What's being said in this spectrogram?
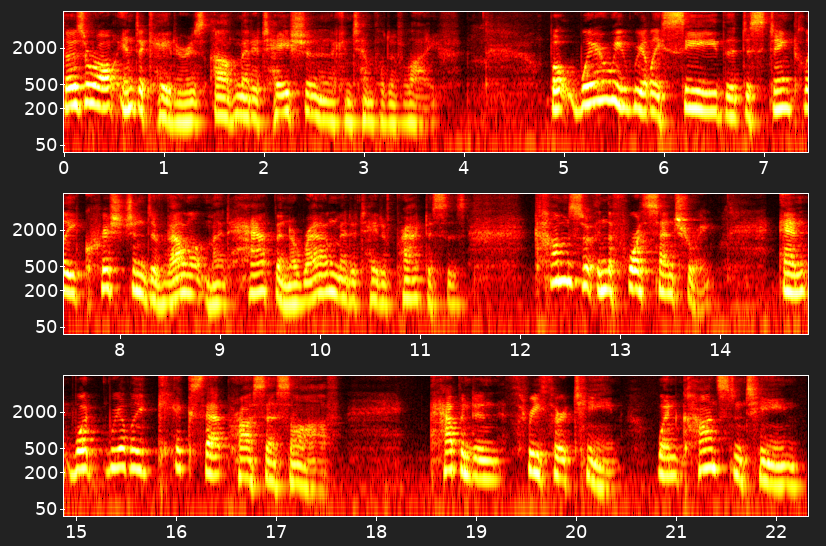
Those are all indicators of meditation and a contemplative life. But where we really see the distinctly Christian development happen around meditative practices comes in the fourth century. And what really kicks that process off happened in 313 when Constantine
